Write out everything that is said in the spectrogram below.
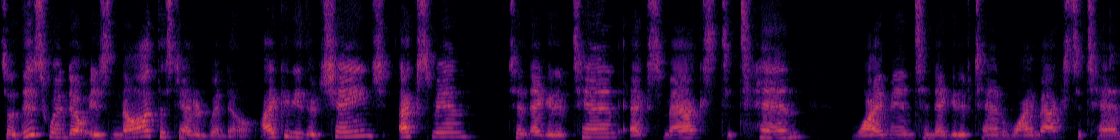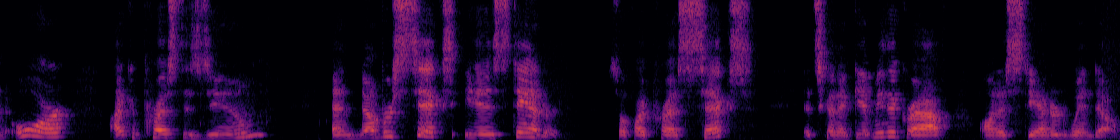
So this window is not the standard window. I could either change x min to negative 10, x max to 10, y min to negative 10, y max to 10, or I can press the zoom and number 6 is standard. So if I press 6, it's going to give me the graph on a standard window.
